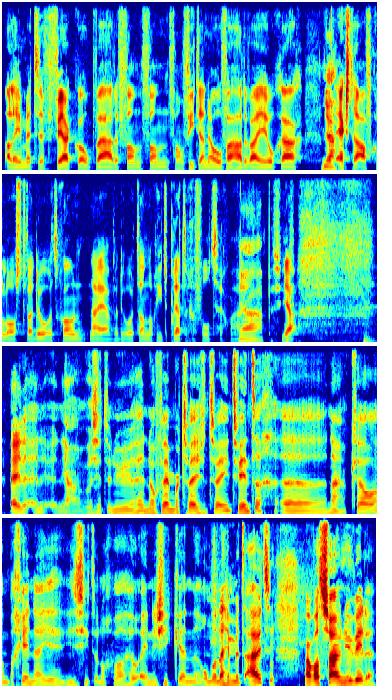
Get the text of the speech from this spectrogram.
Alleen met de verkoopwaarde van, van, van Vitanova hadden wij heel graag ja. extra afgelost. Waardoor het gewoon, nou ja, waardoor het dan nog iets prettiger voelt, zeg maar. Ja, precies. Ja. En, en, ja, we zitten nu in november 2022. Uh, nou, ik zou aan het begin, hè, je, je ziet er nog wel heel energiek en ondernemend uit. maar wat zou je nu willen?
